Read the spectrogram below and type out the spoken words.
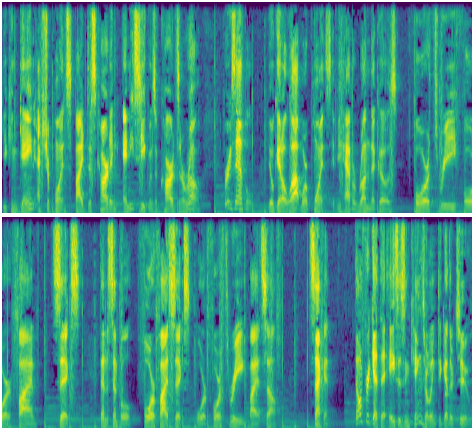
you can gain extra points by discarding any sequence of cards in a row. For example, you'll get a lot more points if you have a run that goes 4, 3, 4, 5, 6 than a simple 4, 5, 6 or 4, 3 by itself. Second, don't forget that aces and kings are linked together too,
